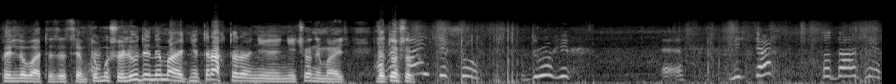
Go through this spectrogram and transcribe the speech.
пильнувати за цим. Тому що люди не мають ні трактора, ні нічого не мають для а того, ви щоб. знаєте, що в других е, місцях то навіть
